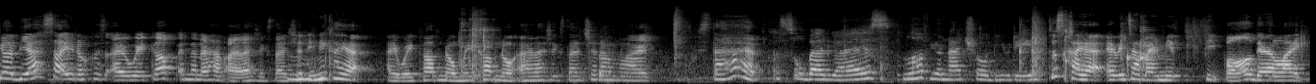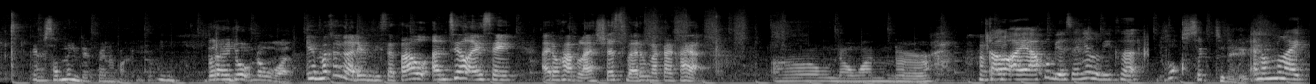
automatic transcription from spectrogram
Gak biasa, you know, cause I wake up and then I have eyelash extension. Mm-hmm. Ini kayak I wake up, no makeup, no eyelash extension. I'm like, who's that? that's so bad guys love your natural beauty Just kayak every time I meet people, they're like, There's something different about you. But I don't know what. kayak mereka gak ada yang bisa tahu until I say I don't have lashes, baru mereka kayak, Oh, no wonder. kalau ayah aku biasanya lebih ke You look sick today. And I'm like,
